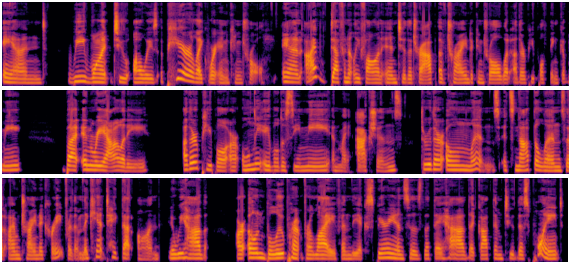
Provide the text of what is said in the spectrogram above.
And we want to always appear like we're in control. And I've definitely fallen into the trap of trying to control what other people think of me. But in reality, other people are only able to see me and my actions through their own lens. It's not the lens that I'm trying to create for them. They can't take that on. You know, we have our own blueprint for life and the experiences that they have that got them to this point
